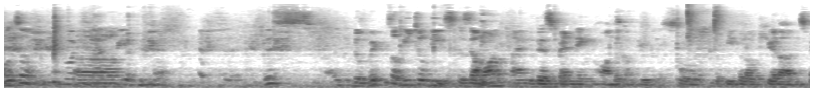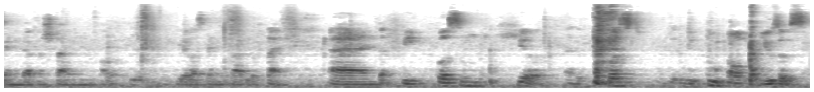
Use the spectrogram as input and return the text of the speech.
also, uh, this the width of each of these is the amount of time that they're spending on the computer. So the people out here aren't spending that much time. Uh, here are spending that bit of time, and the person here and the first, the two top users,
